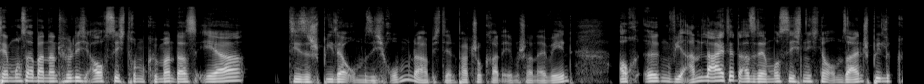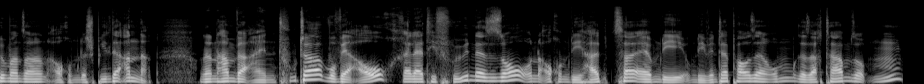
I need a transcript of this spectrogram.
Der muss aber natürlich auch sich darum kümmern, dass er diese Spieler um sich rum, da habe ich den Pacho gerade eben schon erwähnt, auch irgendwie anleitet. Also der muss sich nicht nur um sein Spiel kümmern, sondern auch um das Spiel der anderen. Und dann haben wir einen Tutor, wo wir auch relativ früh in der Saison und auch um die Halbzeit, äh, um die, um die Winterpause herum gesagt haben, so, mh, hm,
